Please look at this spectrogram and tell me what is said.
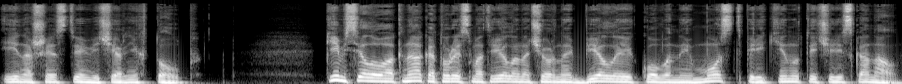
и нашествием вечерних толп. Ким села у окна, которое смотрело на черно-белый кованый мост, перекинутый через канал.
